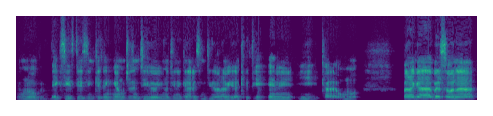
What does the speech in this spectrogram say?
Uno existe sin que tenga mucho sentido y uno tiene que darle sentido a la vida que tiene y cada uno, para cada persona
